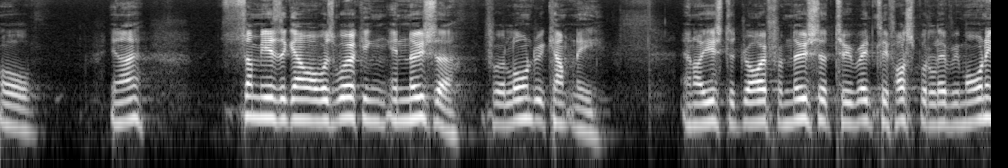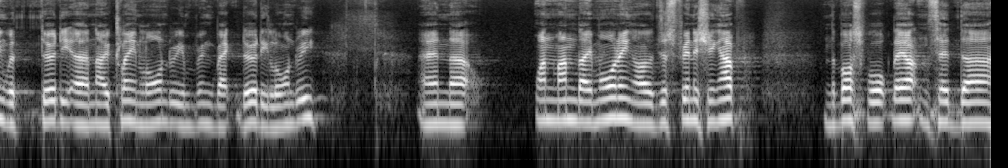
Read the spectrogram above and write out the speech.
Or, you know, some years ago I was working in Noosa for a laundry company and I used to drive from Noosa to Redcliffe Hospital every morning with dirty, uh, no clean laundry and bring back dirty laundry. And uh, one Monday morning, I was just finishing up, and the boss walked out and said, uh,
